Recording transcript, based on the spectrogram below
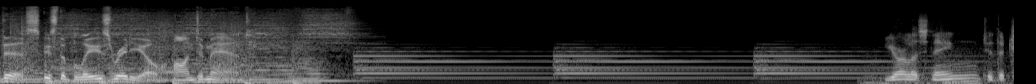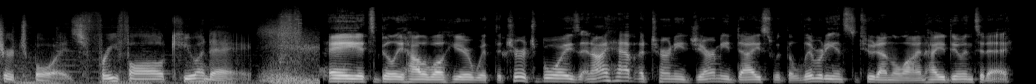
This is the Blaze Radio on demand. You're listening to the Church Boys Free Fall Q&A. Hey, it's Billy Hallowell here with the Church Boys, and I have attorney Jeremy Dys with the Liberty Institute on the line. How you doing today?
